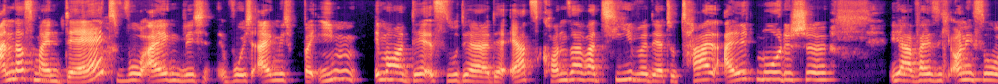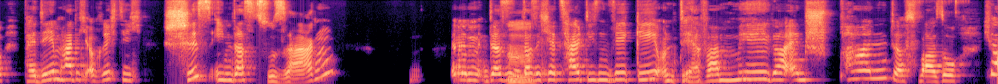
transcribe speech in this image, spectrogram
Anders mein Dad, wo eigentlich, wo ich eigentlich bei ihm immer, der ist so der, der Erzkonservative, der total altmodische, ja, weiß ich auch nicht so, bei dem hatte ich auch richtig Schiss, ihm das zu sagen, ähm, dass, mhm. dass ich jetzt halt diesen Weg gehe und der war mega entspannt. Das war so, ja,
